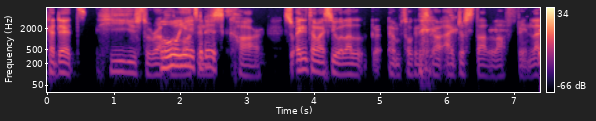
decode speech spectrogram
Cadet he used to rap oh, a yeah, lot in his car so anytime I see Ola um, talking this guy, I just start laughing, like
